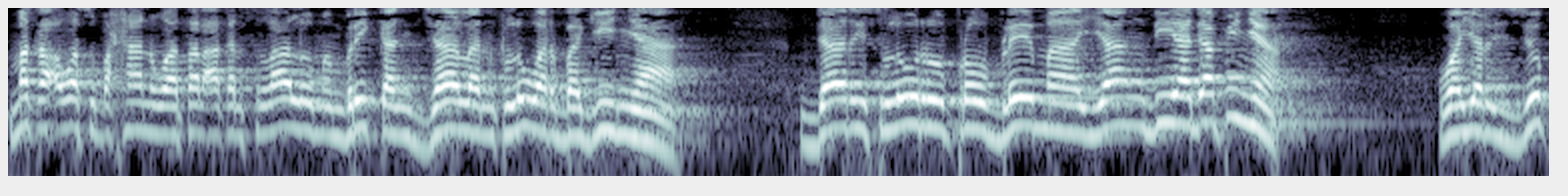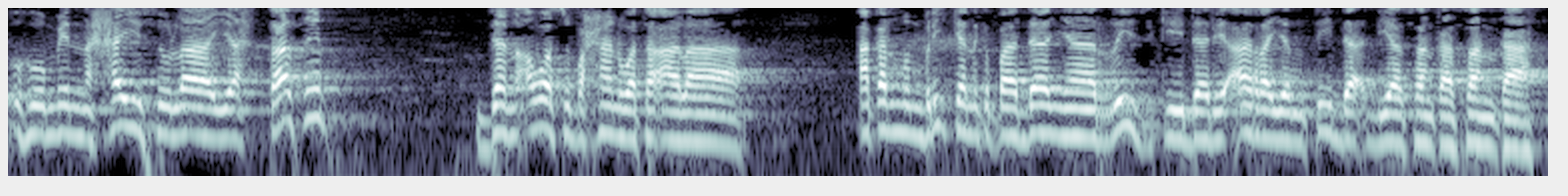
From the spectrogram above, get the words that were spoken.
maka Allah Subhanahu wa taala akan selalu memberikan jalan keluar baginya dari seluruh problema yang dihadapinya. Wa yarzuqhu min haitsu la yahtasib dan Allah Subhanahu wa taala akan memberikan kepadanya rizki dari arah yang tidak dia sangka-sangka.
